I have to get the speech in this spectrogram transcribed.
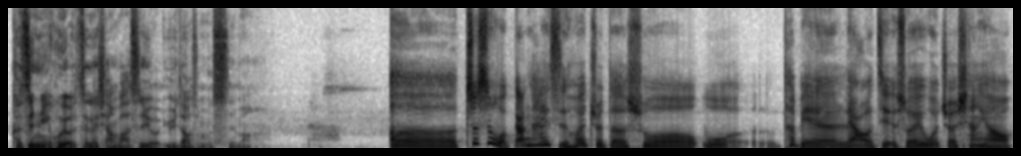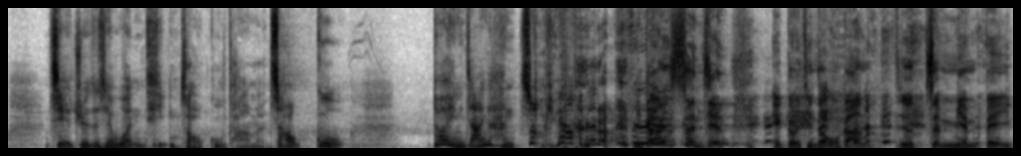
可是你会有这个想法，是有遇到什么事吗？呃，就是我刚开始会觉得说我特别了解，所以我就想要解决这些问题，照顾他们，照顾。对，你讲一个很重要的，你刚刚瞬间，哎、欸，各位听众，我刚刚就正面被一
